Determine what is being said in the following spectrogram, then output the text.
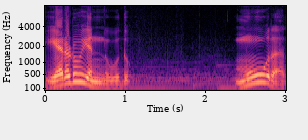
ಎರಡು ಎನ್ನುವುದು ಮೂರರ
